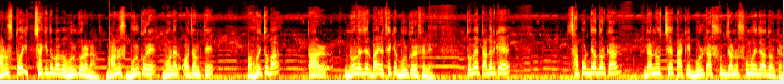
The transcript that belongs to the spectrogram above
মানুষ তো ইচ্ছাকৃতভাবে ভুল করে না। মানুষ ভুল করে মনের অজান্তে বা হয়তো বা তার নলেজের বাইরে থেকে ভুল করে ফেলে। তবে তাদেরকে সাপোর্ট দেওয়া দরকার। দেন হচ্ছে তাকে ভুলটা শুধরানোর সময় দেওয়া দরকার।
